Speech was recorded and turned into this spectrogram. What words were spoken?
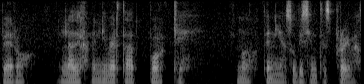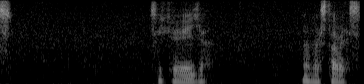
pero la dejan en libertad porque no tenía suficientes pruebas. Así que ella no esta vez.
